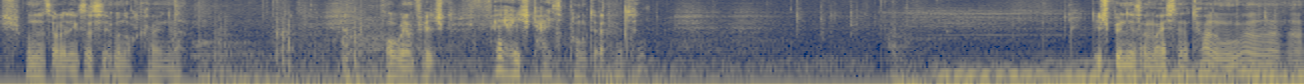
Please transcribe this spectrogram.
Ich wundere jetzt allerdings, dass hier immer noch keine... Oh, wir haben Fähig Fähigkeitspunkte erhalten. Die Spinne ist am meisten in der Tarnung. Ah.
